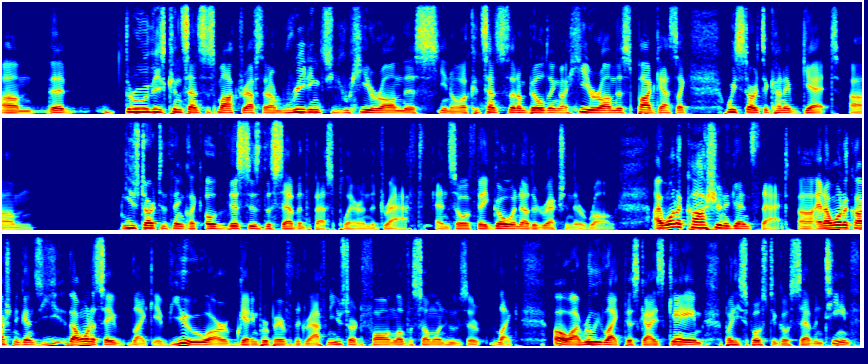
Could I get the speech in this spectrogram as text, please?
um that through these consensus mock drafts that I'm reading to you here on this, you know, a consensus that I'm building here on this podcast, like we start to kind of get um you start to think like, oh, this is the seventh best player in the draft. And so if they go another direction, they're wrong. I want to caution against that. Uh, and I want to caution against you. I want to say, like, if you are getting prepared for the draft and you start to fall in love with someone who's uh, like, oh, I really like this guy's game, but he's supposed to go 17th,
